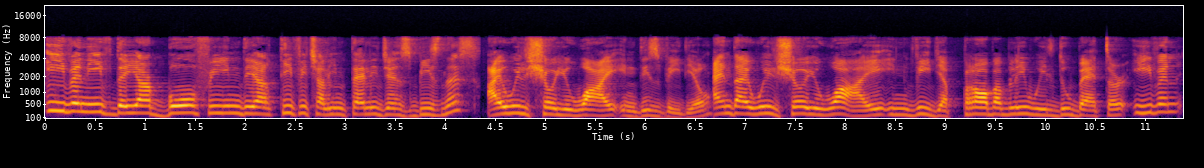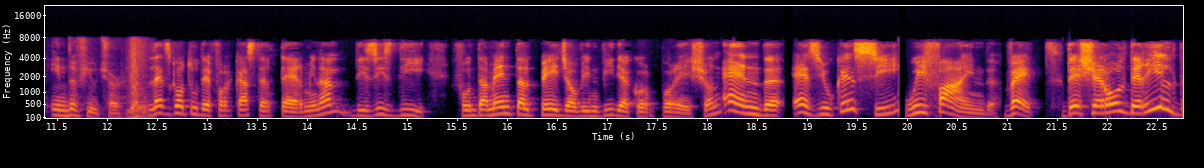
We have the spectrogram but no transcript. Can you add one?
Even if they are both in the artificial intelligence business? I will show you why in this video and I will show you why Nvidia probably will do better even in the future. Let's go to the forecaster terminal. This is the fundamental page of Nvidia Corporation. And as you can see, we find that the shareholder yield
